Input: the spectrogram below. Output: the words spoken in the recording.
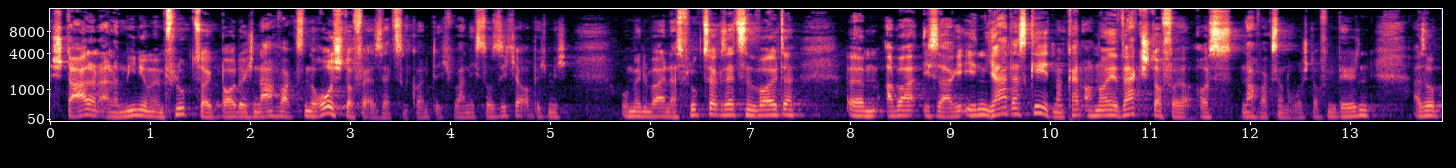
Stahl und Aluminium im Flugzeugbau durch nachwachsende Rohstoffe ersetzen konnte. Ich war nicht so sicher, ob ich mich unmittelbar in das Flugzeug setzen wollte. Ähm, aber ich sage Ihnen, ja, das geht. Man kann auch neue Werkstoffe aus nachwachsenden Rohstoffen bilden. Also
